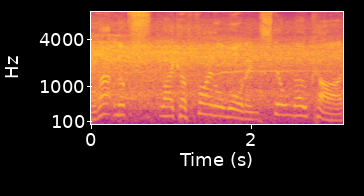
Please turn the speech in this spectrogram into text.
Well, that looks like a final warning, still no card.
